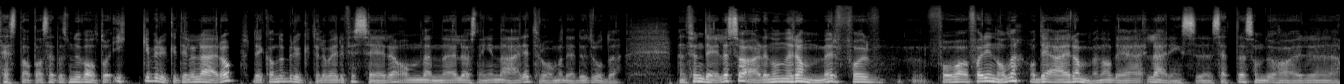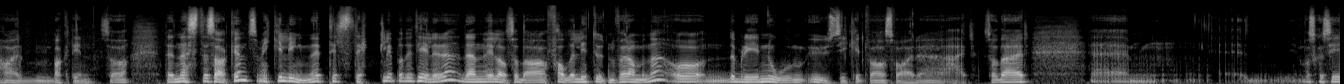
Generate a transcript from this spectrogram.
testdatasettet som du valgte å ikke bruke til å lære opp, det kan du bruke til å verifisere om denne løsningen er i tråd med det du trodde. Men fremdeles så er det noen rammer for, for, for innholdet, og det er rammen av det læringssettet som du har, har bakt inn. Så den neste saken, som ikke ligner tilstrekkelig på de tidligere, den vil altså da falle litt utenfor rammene, og det blir noe usikkert hva svaret er. Så det er eh, hva skal si,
